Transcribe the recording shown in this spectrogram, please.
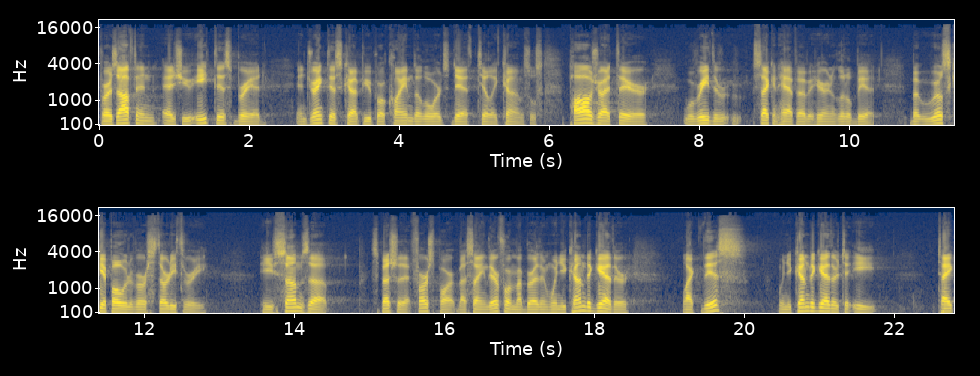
For as often as you eat this bread and drink this cup, you proclaim the Lord's death till he comes. We'll pause right there. We'll read the second half of it here in a little bit, but we will skip over to verse 33. He sums up, especially that first part, by saying, Therefore, my brethren, when you come together like this, when you come together to eat, take,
